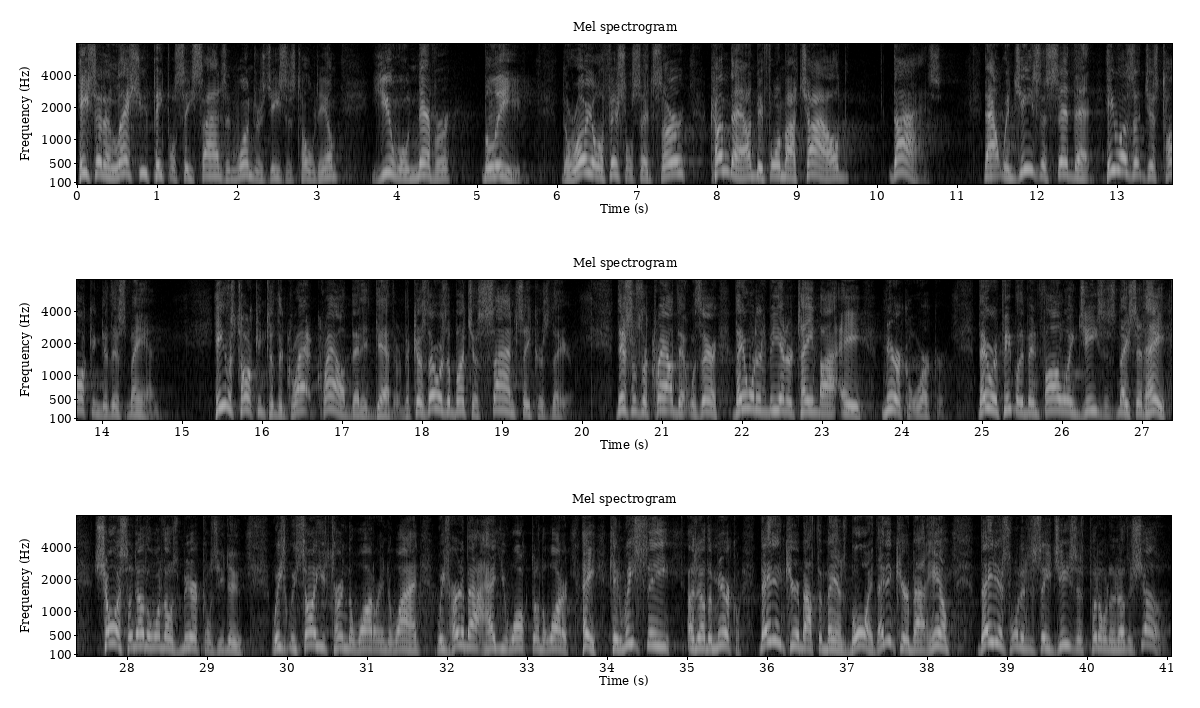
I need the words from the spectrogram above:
He said, Unless you people see signs and wonders, Jesus told him, you will never believe. The royal official said, Sir, come down before my child dies. Now, when Jesus said that, he wasn't just talking to this man. He was talking to the crowd that had gathered because there was a bunch of sign seekers there. This was a crowd that was there. They wanted to be entertained by a miracle worker. They were people that had been following Jesus, and they said, Hey, show us another one of those miracles you do. We, we saw you turn the water into wine. We've heard about how you walked on the water. Hey, can we see another miracle? They didn't care about the man's boy, they didn't care about him. They just wanted to see Jesus put on another show.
